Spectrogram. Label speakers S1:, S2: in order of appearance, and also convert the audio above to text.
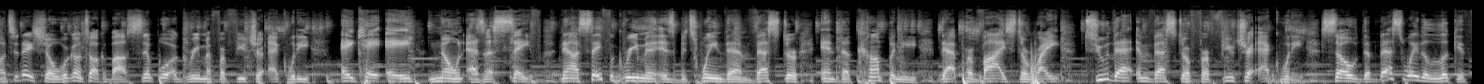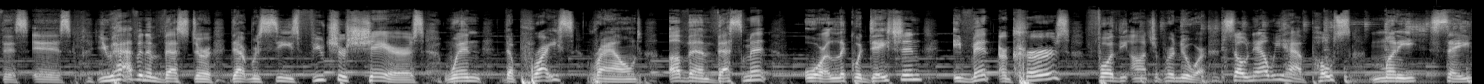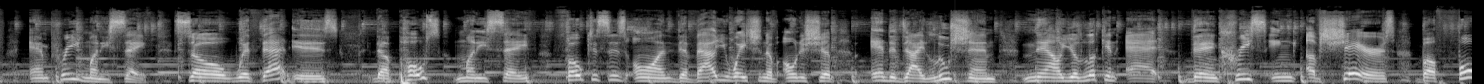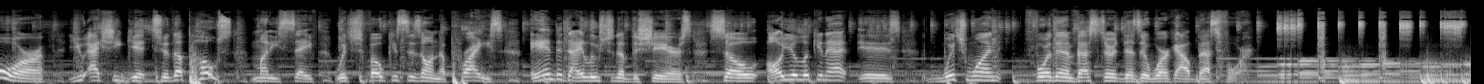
S1: on today's show, we're going to talk about simple agreement for future equity, aka known as a SAFE. Now, a SAFE agreement is between the investor and the company that provides the right to that investor for future equity. So, the best way to look at this is you have an investor that receives future shares when the price round of the investment or liquidation event occurs for the entrepreneur. So now we have post money safe and pre money safe. So with that is the post money safe focuses on the valuation of ownership and the dilution. Now you're looking at the increasing of shares before you actually get to the post money safe, which focuses on the price and the dilution of the shares. So all you're looking at is which one for the investor does it work out best for?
